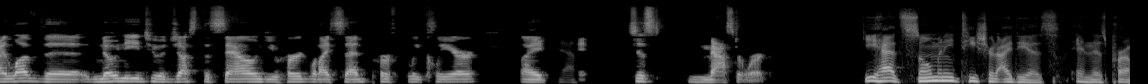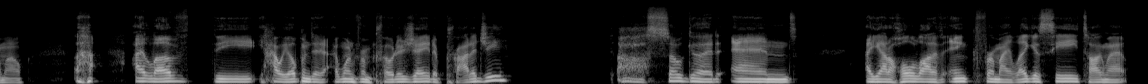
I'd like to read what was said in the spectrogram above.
I love the no need to adjust the sound. You heard what I said perfectly clear. Like, Yeah. it- just masterwork. he had so many t-shirt ideas in this promo. I love the how he opened it. I went from protege to prodigy. Oh, so good. And I got a whole lot of ink for my legacy, talking about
